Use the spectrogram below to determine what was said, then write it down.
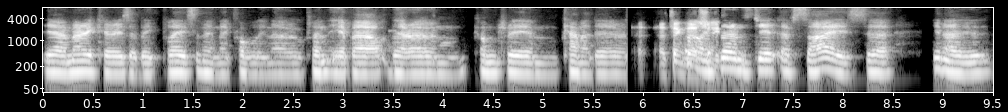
yeah, America is a big place, and then they probably know plenty about their own country and Canada. I think that's well, in terms of size. Uh, you know,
